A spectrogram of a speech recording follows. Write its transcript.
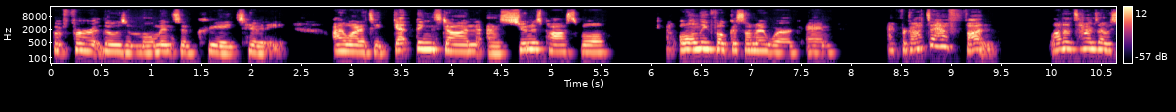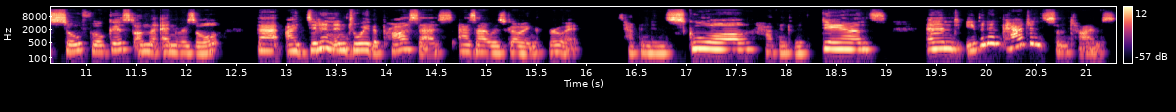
but for those moments of creativity. I wanted to get things done as soon as possible, only focus on my work, and I forgot to have fun. A lot of the times I was so focused on the end result that I didn't enjoy the process as I was going through it. It's happened in school, happened with dance, and even in pageants sometimes.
